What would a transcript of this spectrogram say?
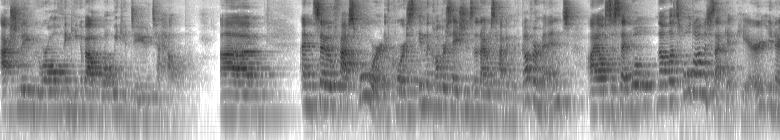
actually we were all thinking about what we could do to help. Um, and so fast forward, of course, in the conversations that I was having with government, I also said, well, now let's hold on a second here. You know,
